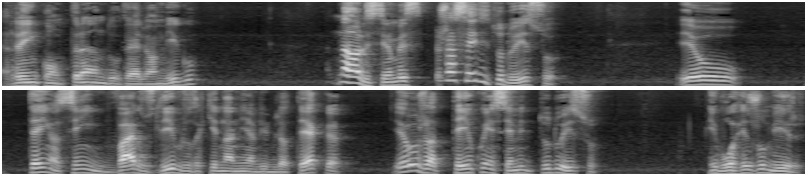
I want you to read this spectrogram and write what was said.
reencontrando o velho amigo, não, Licina, mas eu já sei de tudo isso. Eu tenho assim vários livros aqui na minha biblioteca eu já tenho conhecimento de tudo isso. Eu vou resumir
